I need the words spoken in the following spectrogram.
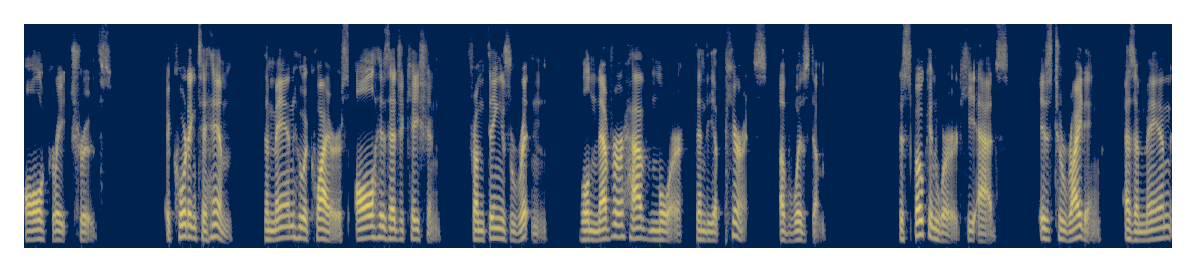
all great truths. According to him, the man who acquires all his education from things written will never have more than the appearance of wisdom. The spoken word, he adds, is to writing as a man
